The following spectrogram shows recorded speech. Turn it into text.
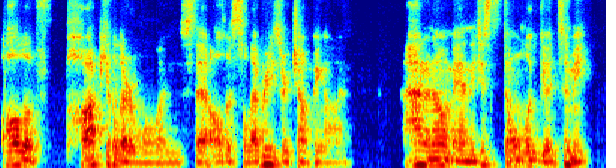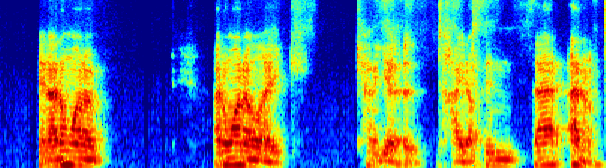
all of popular ones that all the celebrities are jumping on, I don't know, man. They just don't look good to me, and I don't want to. I don't want to like kind of get uh, tied up in that. I don't.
